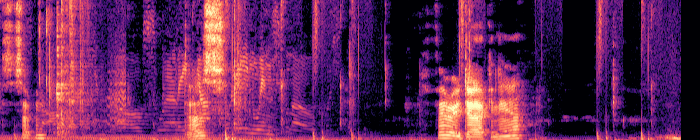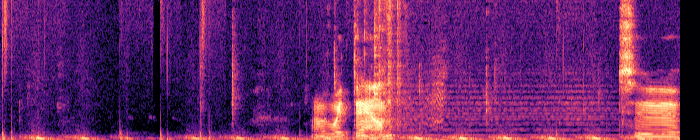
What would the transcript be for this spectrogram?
Does this open? Does. Winds blow. Very dark in here. On the way down to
